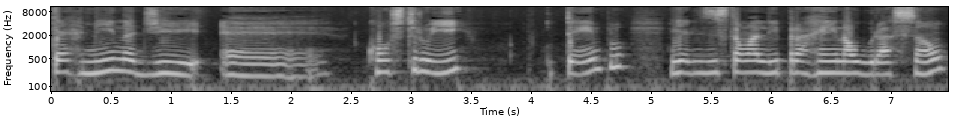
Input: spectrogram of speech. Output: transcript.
termina de é, construir o templo e eles estão ali para a reinauguração,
